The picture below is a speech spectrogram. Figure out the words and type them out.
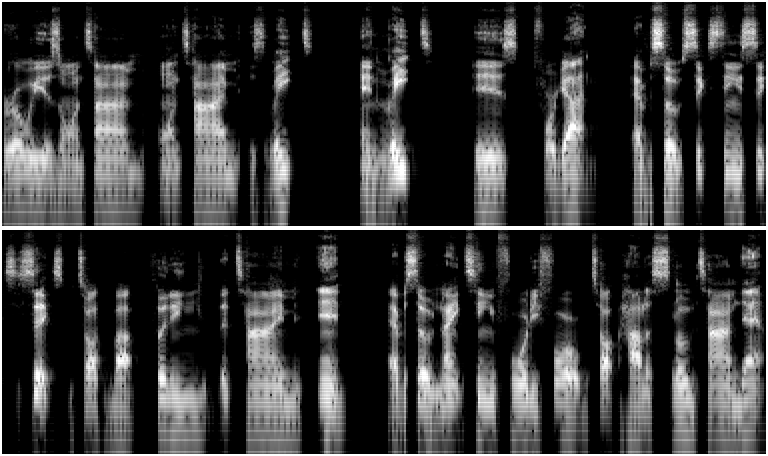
Early is on time, on time is late, and late is forgotten. Episode 1666, we talked about putting the time in. Episode 1944, we talked how to slow time down.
